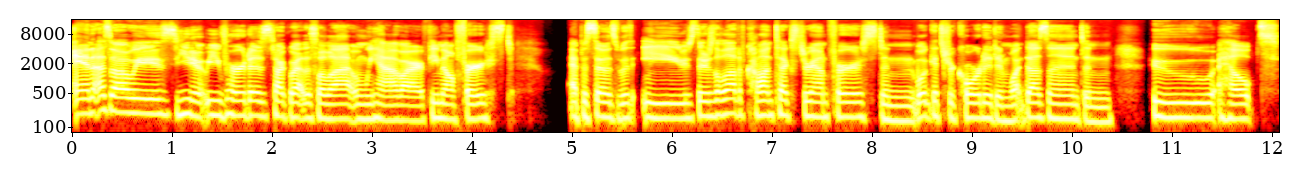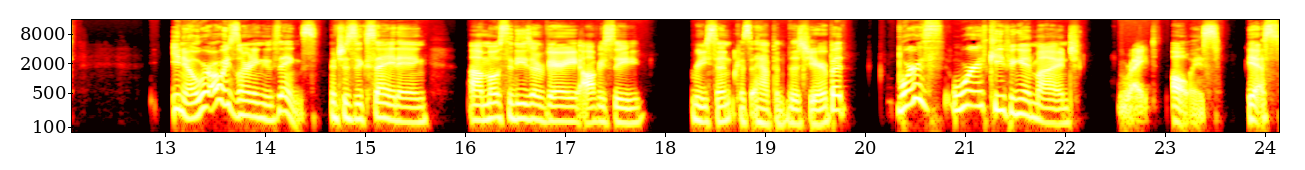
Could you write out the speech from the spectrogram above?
And as always, you know, you've heard us talk about this a lot when we have our female first episodes with Eves, there's a lot of context around first and what gets recorded and what doesn't, and who helped. You know, we're always learning new things, which is exciting. Uh, most of these are very obviously recent because it happened this year, but worth worth keeping in mind. Right. Always. Yes.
